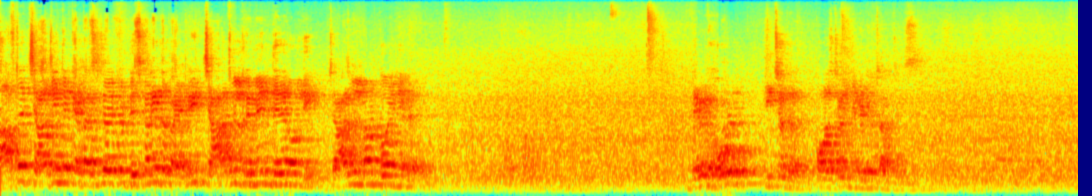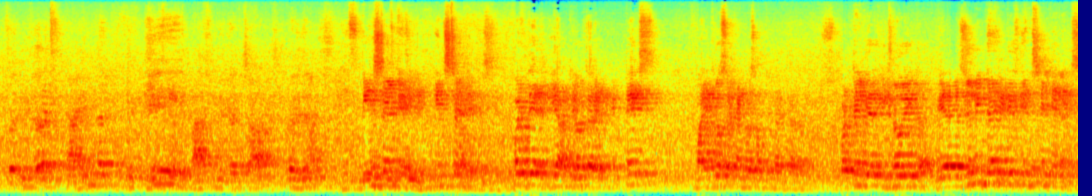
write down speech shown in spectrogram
After charging the capacitor if you disconnect the battery charge will remain there only. Charge will not go anywhere. They will hold each other positive and negative charges So is there a time that it takes the capacitor to get charged or is it instantaneously instantaneously but then yeah you're correct. It takes microsecond or something like that. But then we are ignoring that. We are assuming that it is instantaneous.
